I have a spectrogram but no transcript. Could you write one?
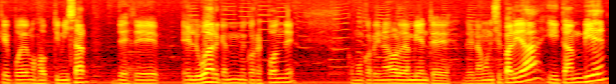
qué podemos optimizar desde el lugar que a mí me corresponde como coordinador de ambiente de la municipalidad y también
